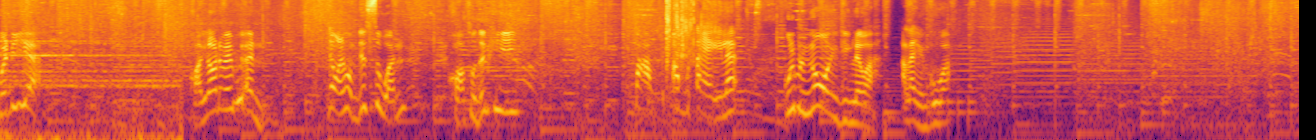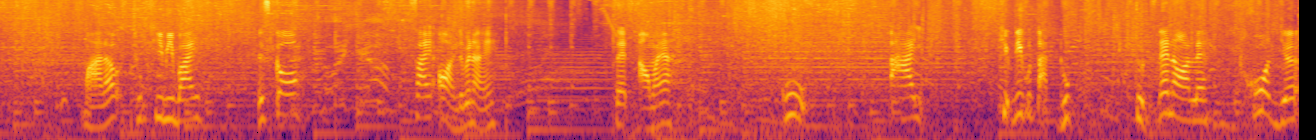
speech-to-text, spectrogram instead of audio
วะเนี่ย ขออีกรอบได้ไหมเพื่อนจังหวะที่ผมจะสวน ขอสวนสักทีปับเอากูแตกอีกแล้ว กูนี่มันโง่จริงๆเลยว่ะ อะไรของกูวะ มาแล้วทุกทีมีใบ let's go ไฟอ่อนจะไปไหน เสร็จเอาไหมอะกูตาย คลิปนี้กูตัดทุกจุดแน่นอนเลย โคตรเยอะ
